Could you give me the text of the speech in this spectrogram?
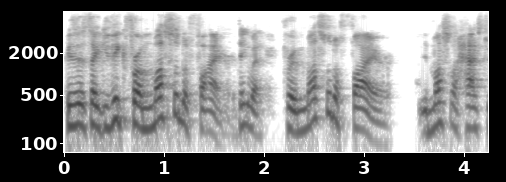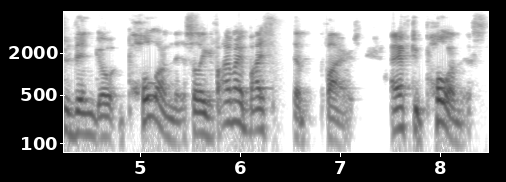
Because it's like you think for a muscle to fire, think about it, for a muscle to fire, the muscle has to then go pull on this. So like if I my bicep fires, I have to pull on this,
